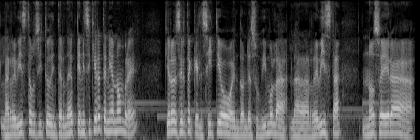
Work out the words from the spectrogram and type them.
la revista un sitio de internet que ni siquiera tenía nombre. ¿eh? Quiero decirte que el sitio en donde subimos la, la revista, no sé, era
